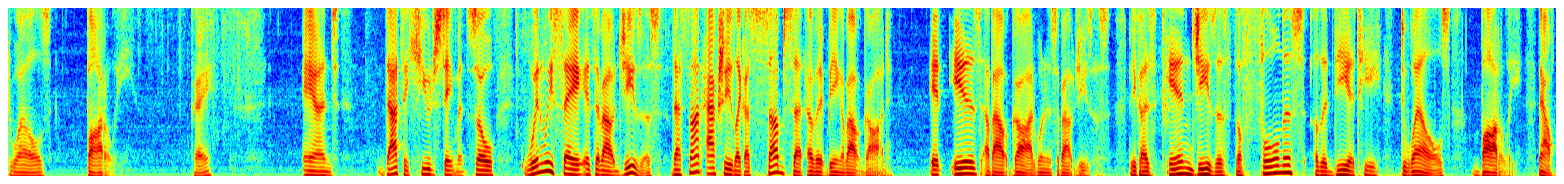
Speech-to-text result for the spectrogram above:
dwells bodily. Okay? And that's a huge statement. So when we say it's about Jesus, that's not actually like a subset of it being about God. It is about God when it's about Jesus. Because in Jesus, the fullness of the deity dwells bodily. Now,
